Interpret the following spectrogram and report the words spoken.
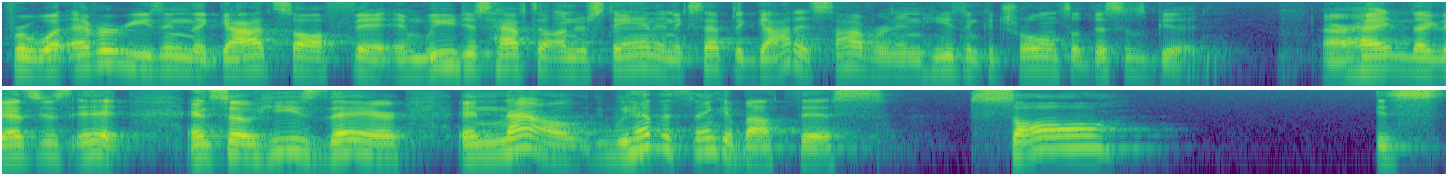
for whatever reason that God saw fit. And we just have to understand and accept that God is sovereign and He's in control, and so this is good. All right? Like that's just it. And so he's there. And now we have to think about this. Saul is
